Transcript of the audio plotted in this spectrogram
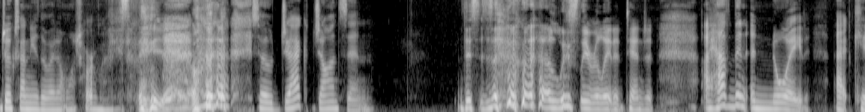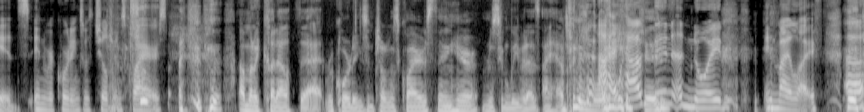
Jokes on you though, I don't watch horror movies. yeah i know so Jack Johnson this is a loosely related tangent. I have been annoyed at kids in recordings with children's choirs. i'm gonna cut out that recordings and children's choirs thing here i'm just gonna leave it as i have been annoyed I have kids. been annoyed in my life. Uh,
